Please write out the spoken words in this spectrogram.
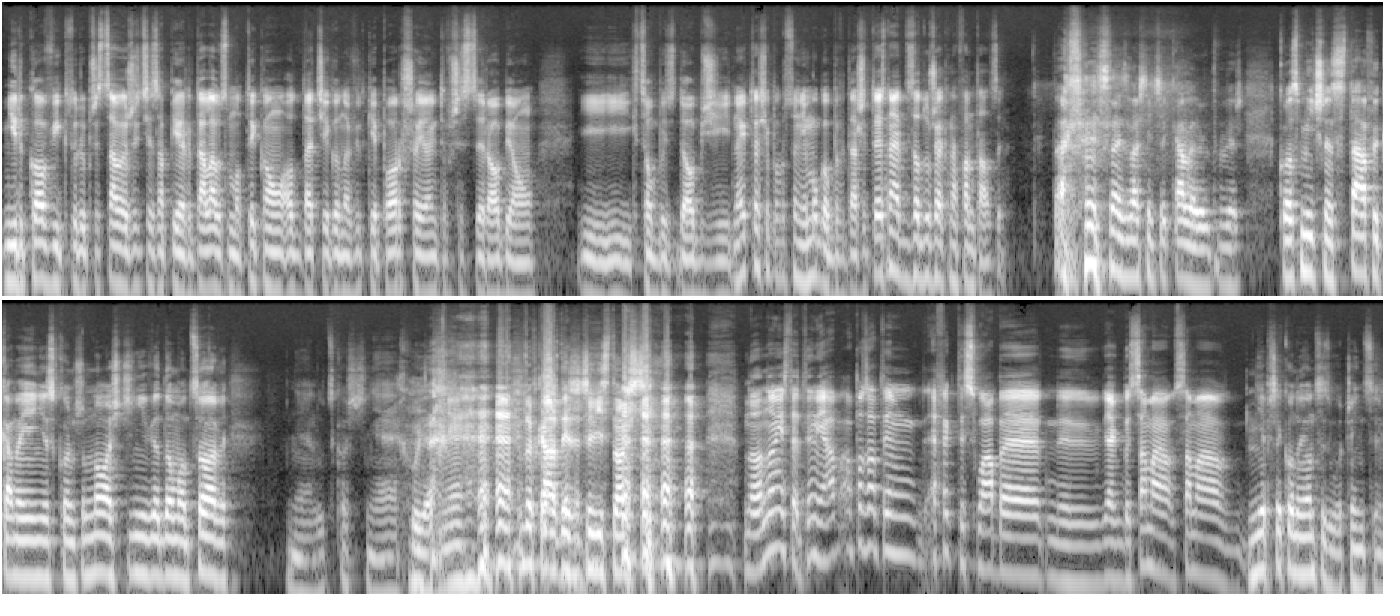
Mirkowi, który przez całe życie zapierdalał z motyką, oddać jego nowiutkie Porsche i oni to wszyscy robią i, chcą być dobrzy. No i to się po prostu nie mogłoby wydarzyć. To jest nawet za dużo jak na fantazy. Tak, to jest, to jest właśnie ciekawe, to wiesz, kosmiczne stafy, kamienie nieskończoności, nie wiadomo co. Nie, ludzkość nie, chuje. Nie. W każdej rzeczywistości. No, no niestety nie, a a poza tym efekty słabe, y, jakby sama, sama Nieprzekonujący złoczyńcy.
